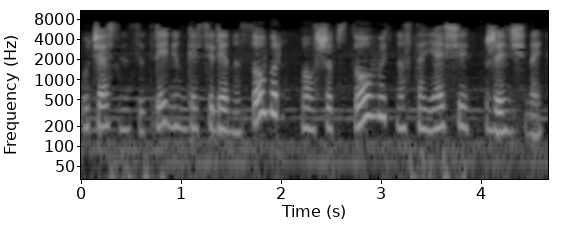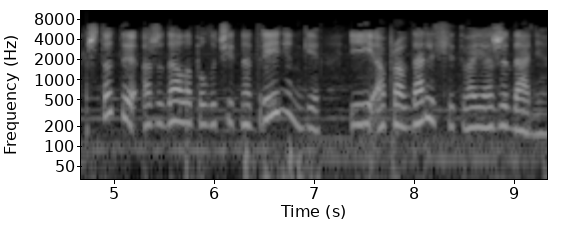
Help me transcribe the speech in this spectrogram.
участницы тренинга Селены Собор «Волшебство быть настоящей женщиной». Что ты ожидала получить на тренинге и оправдались ли твои ожидания?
